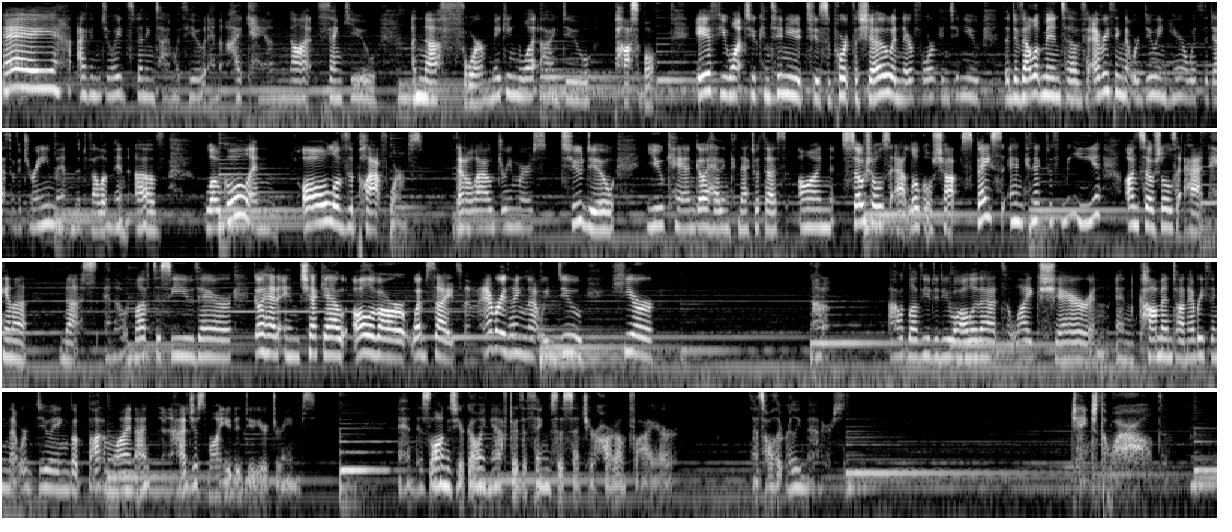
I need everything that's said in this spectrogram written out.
Hey, I've enjoyed spending time with you, and I cannot thank you enough for making what I do possible. If you want to continue to support the show and therefore continue the development of everything that we're doing here with the Death of a Dream and the development of local and all of the platforms that allow dreamers to do, you can go ahead and connect with us on socials at local shop space and connect with me on socials at Hannah Nuss. And I would love to see you there. Go ahead and check out all of our websites and everything that we do here. I would love you to do all of that to like, share, and, and comment on everything that we're doing, but bottom line, I, I just want you to do your dreams. And as long as you're going after the things that set your heart on fire, that's all that really matters change the world.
